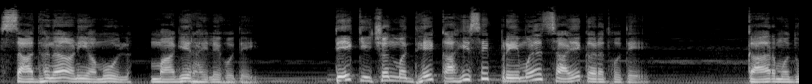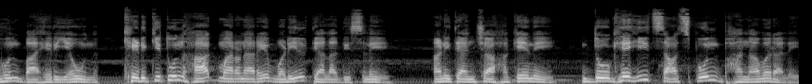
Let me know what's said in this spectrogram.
साधना आणि अमोल मागे राहिले होते. ते किचनमध्ये काहीसे प्रेमळ चाळे करत होते. कारमधून बाहेर येऊन खिडकीतून हाक मारणारे वडील त्याला दिसले आणि त्यांच्या हकेने दोघेही चाचपून भानावर आले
